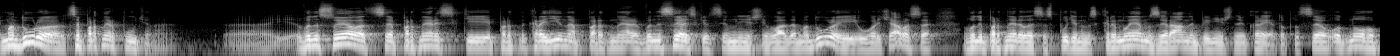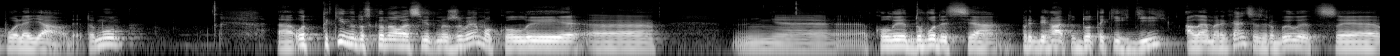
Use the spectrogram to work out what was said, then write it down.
Мадуро це партнер Путіна. Е, Венесуела це партнерський парт- країна, партнер венесуельський цим нинішня влада Мадура і Угор Чавеса. Вони партнерилися з Путіним, з Кремлем, з Іраном, Північною Кореєю. Тобто це одного поля ягоди. Тому е, от такий недосконалий світ ми живемо, коли е, коли доводиться прибігати до таких дій, але американці зробили це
